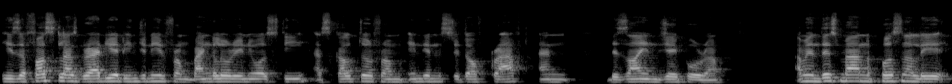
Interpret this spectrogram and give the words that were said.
He's a first-class graduate engineer from Bangalore University, a sculptor from Indian Institute of Craft and Design, Jaipur. I mean, this man personally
